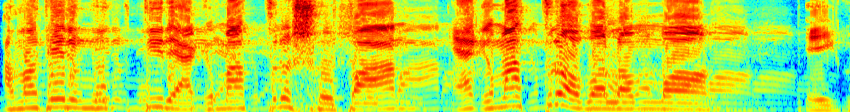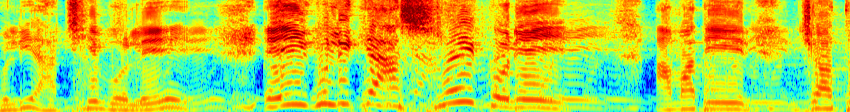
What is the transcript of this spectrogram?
আমাদের মুক্তির একমাত্র সোপান, একমাত্র অবলম্বন। এইগুলি আছে বলে, এইগুলিকে আশ্রয় করে আমাদের যত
